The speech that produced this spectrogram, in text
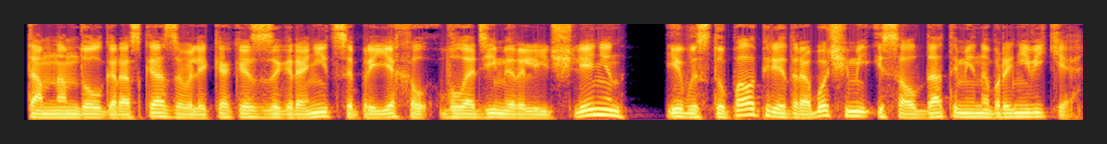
Там нам долго рассказывали, как из-за границы приехал Владимир Ильич Ленин и выступал перед рабочими и солдатами на броневике.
